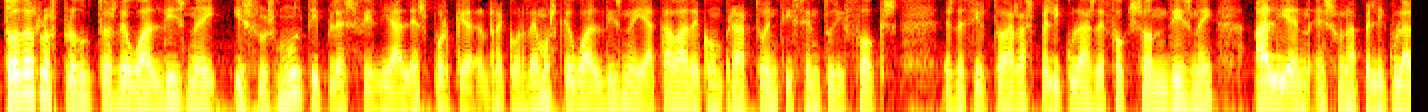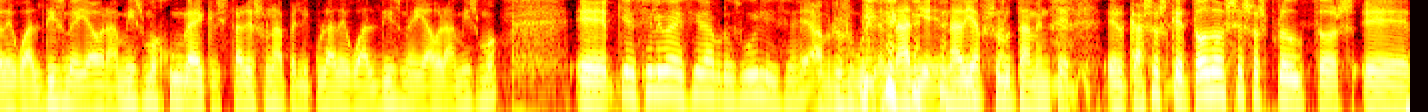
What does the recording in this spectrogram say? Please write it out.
todos los productos de Walt Disney y sus múltiples filiales, porque recordemos que Walt Disney acaba de comprar 20th Century Fox, es decir, todas las películas de Fox son Disney. Alien es una película de Walt Disney ahora mismo. Jungla de Cristal es una película de Walt Disney ahora mismo. Eh, ¿Quién se le iba a decir a Bruce Willis? Eh? A Bruce Willis, nadie, nadie absolutamente. El caso es que todos esos productos eh,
